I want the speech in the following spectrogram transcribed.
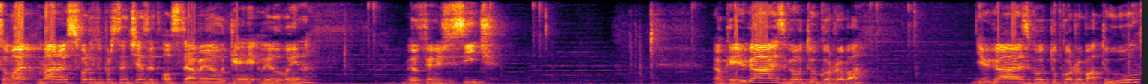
So my minus 42% chance that Austria will will win. Will finish the siege. Okay, you guys go to Cordoba. You guys go to Cordoba too.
